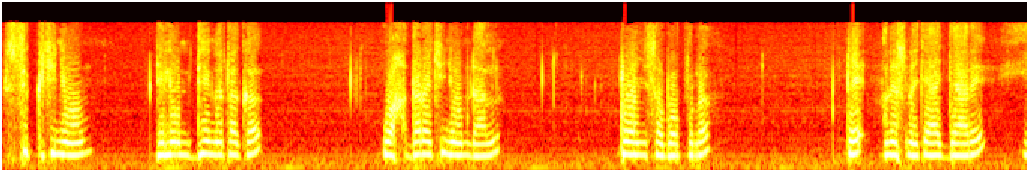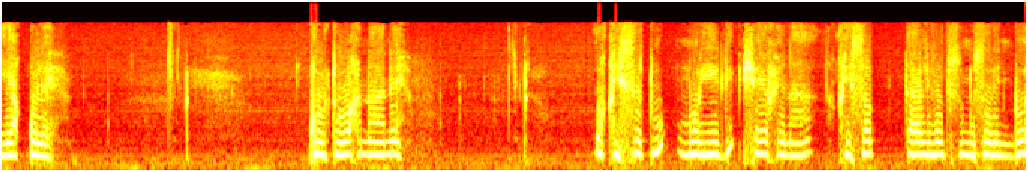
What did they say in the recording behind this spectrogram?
sikk ci ñoom di leen dingataka wax dara ci ñoom daal tooñ sa bopp la te mënees na caa jaare yàqule. Xultu wax naa ne wa xisatu muridi cheikhina xisab taalibab sunu sëriñ ba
